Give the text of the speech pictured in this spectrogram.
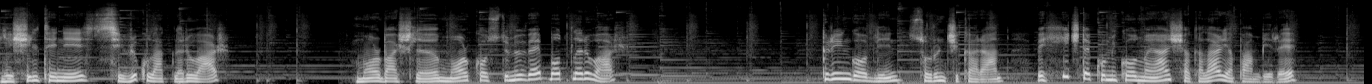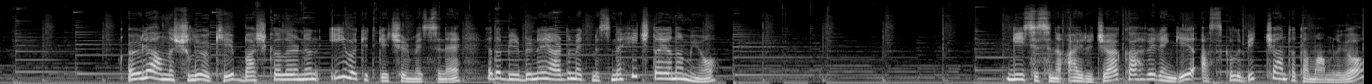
Yeşil teni, sivri kulakları var. Mor başlığı, mor kostümü ve botları var. Green Goblin sorun çıkaran ve hiç de komik olmayan şakalar yapan biri. Öyle anlaşılıyor ki başkalarının iyi vakit geçirmesine ya da birbirine yardım etmesine hiç dayanamıyor. Giysisini ayrıca kahverengi askılı bir çanta tamamlıyor.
